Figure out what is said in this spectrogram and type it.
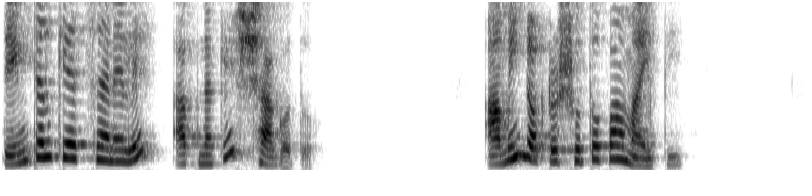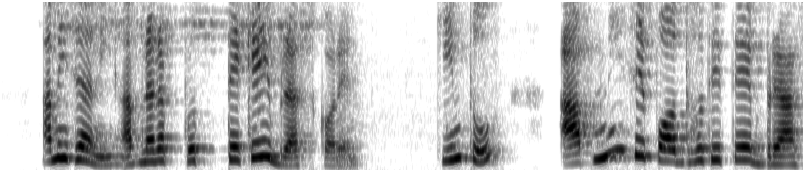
ডেন্টাল কেয়ার চ্যানেলে আপনাকে স্বাগত। আমি ডক্টর সুতপা মাইতি। আমি জানি আপনারা প্রত্যেকেই ব্রাশ করেন, কিন্তু আপনি যে পদ্ধতিতে ব্রাশ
